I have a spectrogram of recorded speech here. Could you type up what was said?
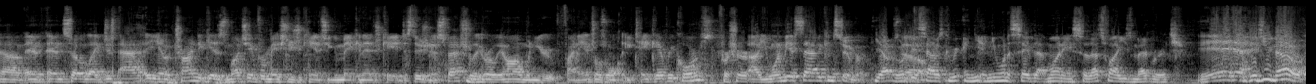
um, and and so like just ask, you know trying to get as much information as you can so you can make an educated decision, especially mm-hmm. early on when your financials won't let you take every course. For sure, uh, you want to be a savvy consumer. Yeah, you so, want to be a savvy consumer, and you, and you want to save that money. So that's why I use MedBridge. Yeah. Did you know?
